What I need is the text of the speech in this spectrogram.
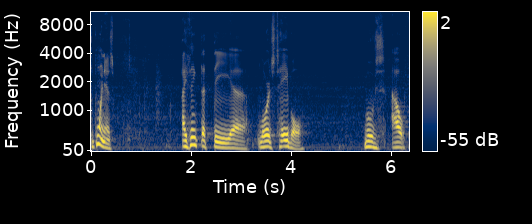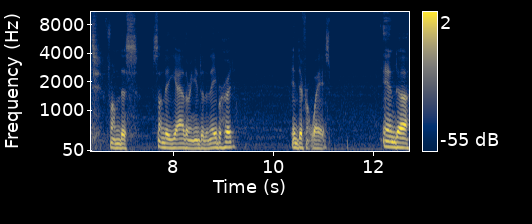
the point is, I think that the uh, Lord's table moves out from this Sunday gathering into the neighborhood in different ways. And uh,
